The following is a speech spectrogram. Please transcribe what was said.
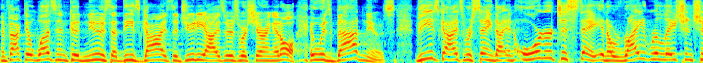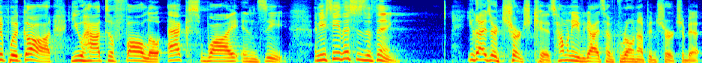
In fact, it wasn't good news that these guys, the Judaizers, were sharing at all. It was bad news. These guys were saying that in order to stay in a right relationship with God, you had to follow X, Y, and Z. And you see, this is the thing. You guys are church kids. How many of you guys have grown up in church a bit?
